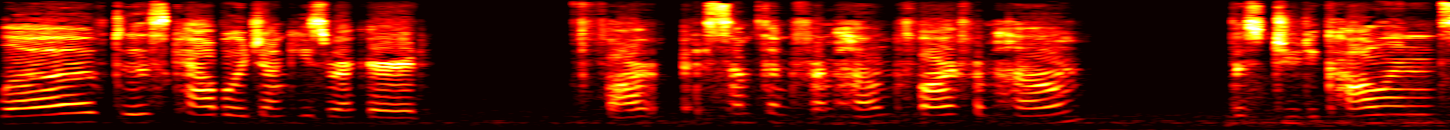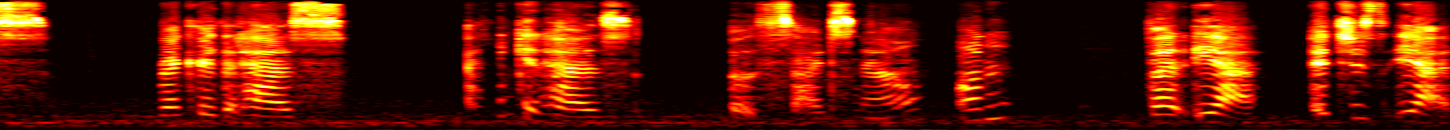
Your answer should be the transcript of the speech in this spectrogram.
loved this Cowboy Junkies record, far something from home, far from home. This Judy Collins record that has, I think it has both sides now on it. But yeah, it's just yeah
